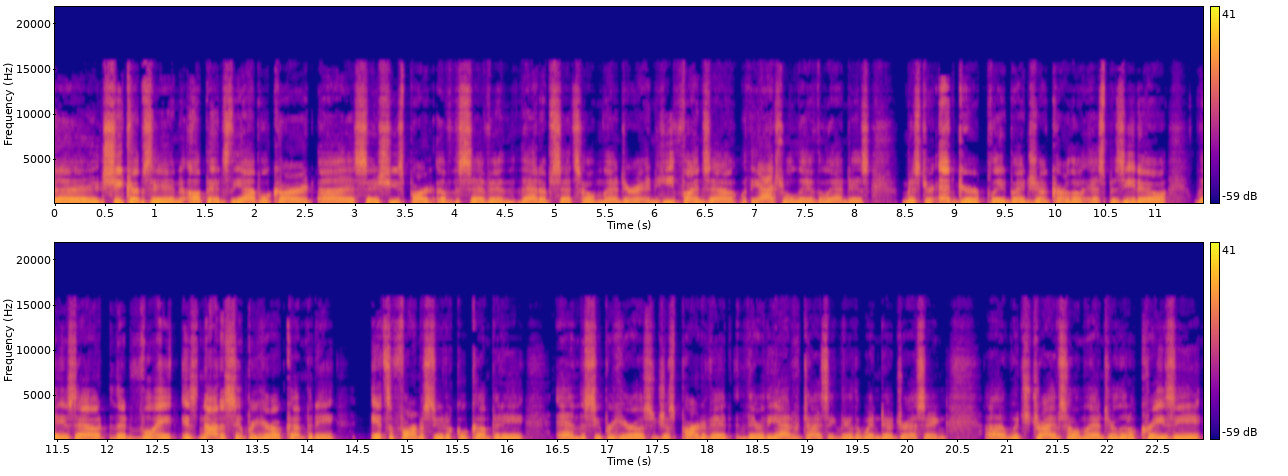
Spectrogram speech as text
uh, she comes in, upends the apple cart, uh, says she's part of the Seven. That upsets Homelander, and he finds out what the actual lay of the land is. Mister Edgar, played by Giancarlo Esposito, lays out that Vought is not a superhero company. It's a pharmaceutical company, and the superheroes are just part of it. They're the advertising, they're the window dressing, uh, which drives Homelander a little crazy.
